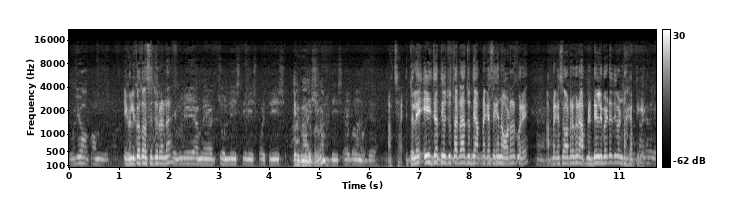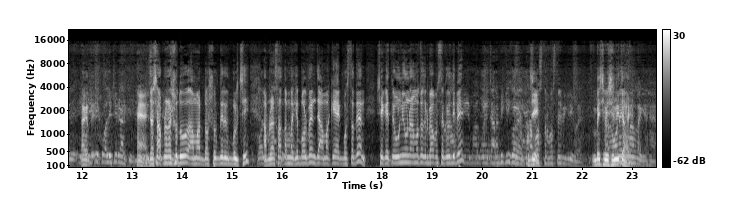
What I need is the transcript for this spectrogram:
এগুলিও কম। এগুলি কত আছে জোড়া না এগুলি আপনার চল্লিশ তিরিশ পঁয়ত্রিশ এরকমের আঠাইশ উপর, মধ্যে। আচ্ছা তাহলে এই জাতীয় জুতাটা যদি আপনার কাছে এখানে অর্ডার করে হ্যাঁ। আপনার কাছে অর্ডার করে আপনি ডেলিভারি দিবেন ঢাকা থেকে হ্যাঁ জাস্ট আপনারা শুধু আমার দর্শকদের বলছি আপনারা সাদ্দাম ভাইকে বলবেন যে আমাকে এক বস্তা দেন সেক্ষেত্রে উনি ওনার মতো করে ব্যবস্থা করে দিবে। যারা বিক্রি করে জি। বিক্রি করে। বেশি বেশি নিতে হয়। হ্যাঁ।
